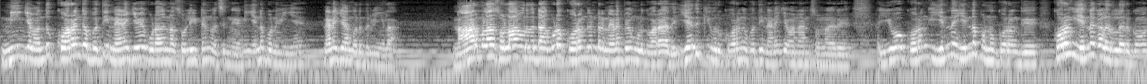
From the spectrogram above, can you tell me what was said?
நீங்க வந்து குரங்க பத்தி நினைக்கவே கூடாதுன்னு நான் சொல்லிட்டேன்னு வச்சுக்கோங்க. நீங்க என்ன பண்ணுவீங்க? நினைக்காம இருந்துருவீங்களா? நார்மலாக சொல்லாமல் இருந்துட்டா கூட குரங்குன்ற நினைப்பே உங்களுக்கு வராது. எதுக்கு இவர் குரங்கை பற்றி நினைக்க வேணாம்னு சொன்னார்? ஐயோ குரங்கு என்ன என்ன பண்ணும் குரங்கு? குரங்கு என்ன கலரில் இருக்கும்?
